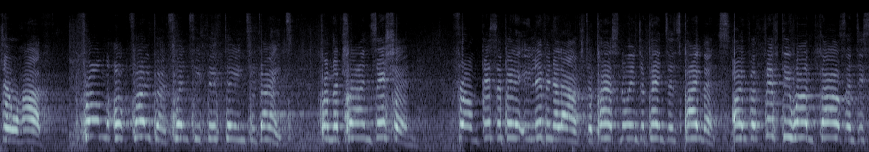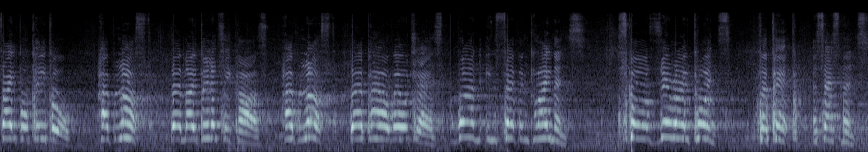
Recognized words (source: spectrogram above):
still have. From October 2015 to date, from the transition from disability living allowance to personal independence payments. Over 51,000 disabled people have lost their mobility cars, have lost their power wheelchairs. One in seven claimants scores zero points for PIP assessments.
